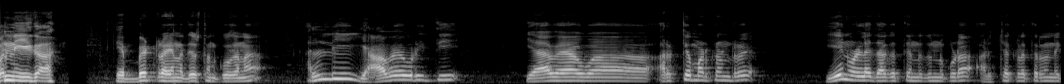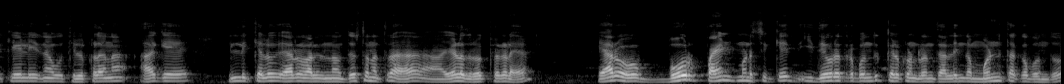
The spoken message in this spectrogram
ಬನ್ನಿ ಈಗ. ಹೆಬ್ಬೆಟ್ರಾಯನ ದೇವಸ್ಥಾನಕ್ಕೆ ಹೋಗೋಣ. ಅಲ್ಲಿ ಯಾವ್ಯಾವ ರೀತಿ ಯಾವ್ಯಾವ ಅರ್ಕೆ ಮಾಡ್ಕೊಂಡ್ರೆ ಏನು ಒಳ್ಳೆಯದಾಗುತ್ತೆ ಅನ್ನೋದನ್ನು ಕೂಡ ಅರ್ಚಕರ ಹತ್ರನೇ ಕೇಳಿ ನಾವು ತಿಳ್ಕೊಳ್ಳೋಣ. ಹಾಗೆ ಇಲ್ಲಿ ಕೆಲವು ಯಾರು ಅಲ್ಲಿ ನಾವು ದೇವಸ್ಥಾನ ಹತ್ರ ಹೇಳಿದ್ರು ಕೆಳಗಡೆ. ಯಾರೋ ಬೋರ್ ಪಾಯಿಂಟ್ ಮಾಡಿಸೋಕ್ಕೆ ಈ ದೇವ್ರ ಹತ್ರ ಬಂದು ಕೇಳ್ಕೊಂಡ್ರಂತೆ, ಅಲ್ಲಿಂದ ಮಣ್ಣು ತಗೊಬಂದು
